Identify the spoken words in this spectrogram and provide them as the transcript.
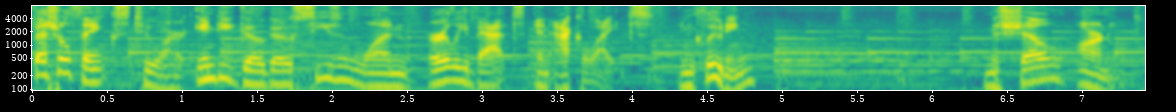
Special thanks to our Indiegogo Season 1 early bats and acolytes, including Michelle Arnold,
